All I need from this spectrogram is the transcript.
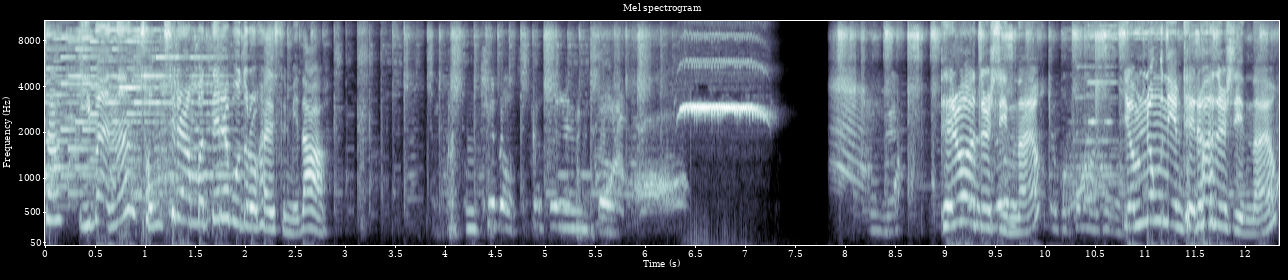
자 이번에는 정치를 한번 때려보도록 하겠습니다 정체를 어떻게 때립니까? 어, 왜? 데려와 줄 수 있나요? 염룡님 데려와 줄 수 있나요?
